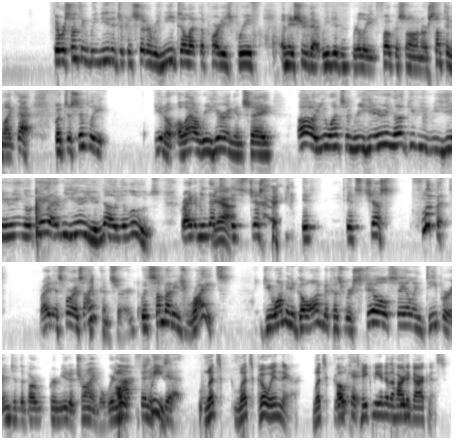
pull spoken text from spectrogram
There was something we needed to consider. We need to let the parties brief an issue that we didn't really focus on, or something like that." But to simply you know, allow rehearing and say, oh, you want some rehearing? I'll give you rehearing. Okay, I rehear you. No, you lose. Right? I mean, that's yeah. it's just it it's just flippant, right? As far as I'm concerned, with somebody's rights. Do you want me to go on because we're still sailing deeper into the Bermuda Triangle? We're oh, not finished please. yet. Let's let's go in there. Let's go. Okay. Take me into the heart of darkness.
